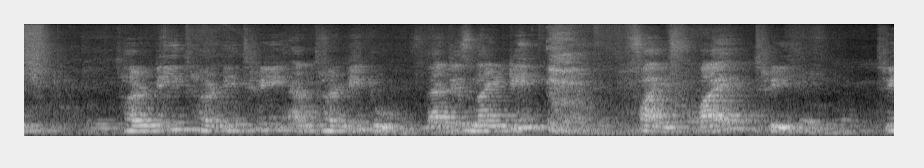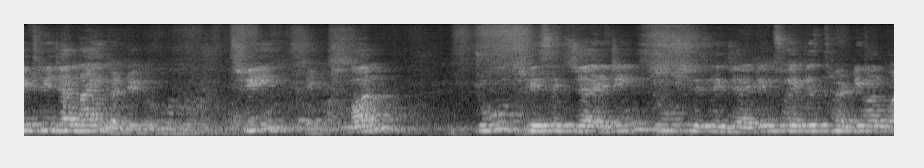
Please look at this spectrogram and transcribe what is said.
30, 33 and 32. That is 95 by 3. 3 3 are 9. 3, 1, 2, 3, 6 18, 2, 3, 6 18. So it is 31.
